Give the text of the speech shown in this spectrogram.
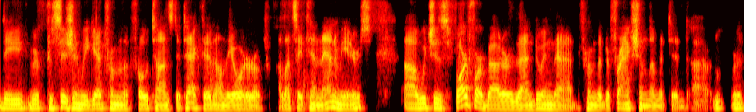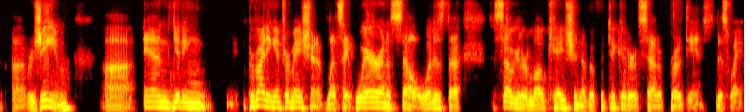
the precision we get from the photons detected on the order of, uh, let's say, 10 nanometers, uh, which is far, far better than doing that from the diffraction limited uh, re- uh, regime uh, and getting providing information of let's say where in a cell what is the cellular location of a particular set of proteins this way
